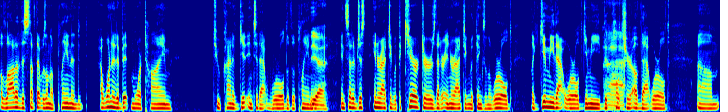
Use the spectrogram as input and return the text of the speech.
a lot of the stuff that was on the planet, I wanted a bit more time to kind of get into that world of the planet Yeah. instead of just interacting with the characters that are interacting with things in the world. Like, give me that world, give me the Ah. culture of that world. Um,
